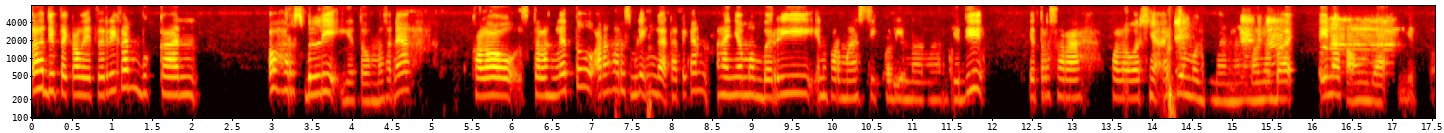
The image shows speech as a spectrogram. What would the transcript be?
Toh di PKW Eatery kan bukan oh harus beli gitu. Maksudnya kalau setelah ngeliat tuh orang harus beli enggak tapi kan hanya memberi informasi kuliner. Jadi ya terserah followersnya aja mau gimana mau nyobain atau enggak gitu.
